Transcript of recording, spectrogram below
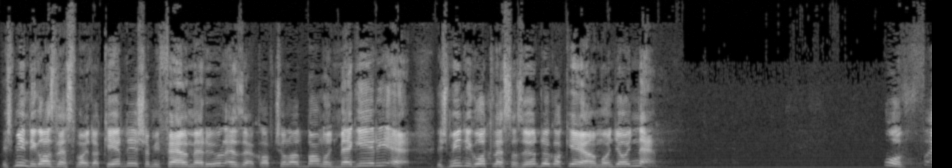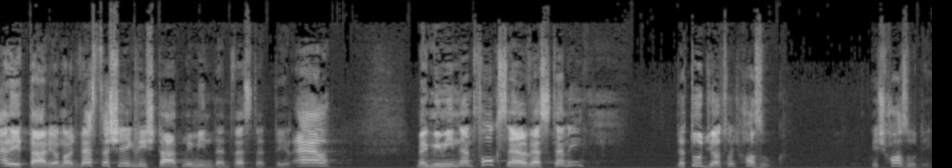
És mindig az lesz majd a kérdés, ami felmerül ezzel kapcsolatban, hogy megéri-e? És mindig ott lesz az ördög, aki elmondja, hogy nem. Ó, elé tárja a nagy veszteséglistát, mi mindent vesztettél el, meg mi mindent fogsz elveszteni, de tudjad, hogy hazug. És hazudik.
